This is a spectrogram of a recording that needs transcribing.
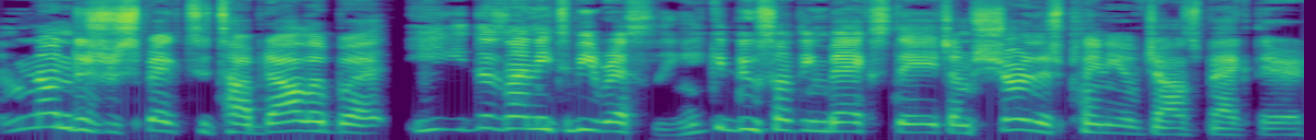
I mean, no disrespect to Top Dollar, but he does not need to be wrestling. He can do something backstage. I'm sure there's plenty of jobs back there.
